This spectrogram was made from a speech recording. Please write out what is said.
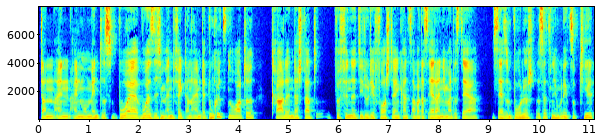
dann ein, ein Moment ist, wo er, wo er sich im Endeffekt an einem der dunkelsten Orte gerade in der Stadt befindet, die du dir vorstellen kannst, aber dass er dann jemand ist, der sehr symbolisch, das ist jetzt nicht unbedingt subtil,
